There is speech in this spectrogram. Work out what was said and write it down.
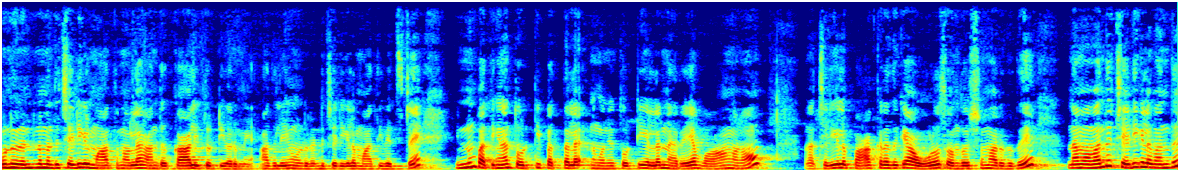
ஒன்று ரெண்டு நம்ம இந்த செடிகள் மாற்றணும்ல அந்த காளி தொட்டி வருமே அதுலேயும் ஒரு ரெண்டு செடிகளை மாற்றி வச்சுட்டேன். இன்னும் பார்த்திங்கன்னா தொட்டி பத்தலை. இன்னும் கொஞ்சம் தொட்டி எல்லாம் நிறைய வாங்கணும். ஆனால் செடிகளை பார்க்குறதுக்கே அவ்வளோ சந்தோஷமாக இருக்குது. நம்ம வந்து செடிகளை வந்து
